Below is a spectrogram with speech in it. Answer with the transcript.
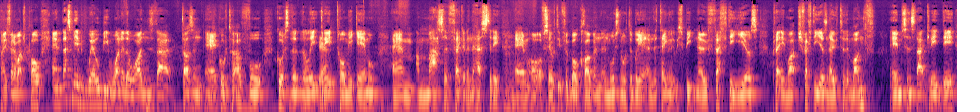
Thanks very much, Paul. Um, this may well be one of the ones that doesn't uh, go to a vote. Of course, the, the late Yeah. great Tommy Gemmell, um, a massive figure in the history um, of Celtic Football Club, and, and most notably in the time that we speak now, 50 years pretty much, 50 years now to the month. Um, since that great day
